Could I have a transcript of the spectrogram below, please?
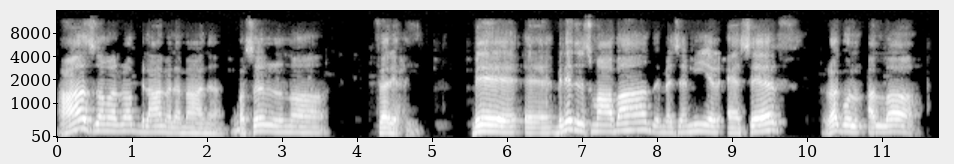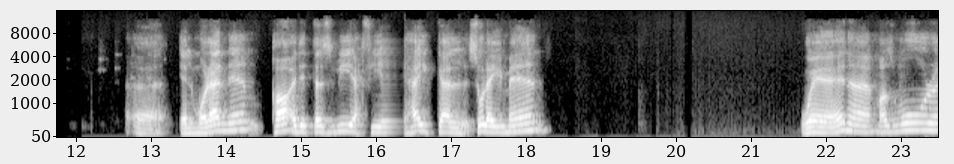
عظم الرب العمل معنا وصرنا فرحين. آه، بندرس مع بعض مزامير آساف رجل الله آه، المرنم قائد التسبيح في هيكل سليمان. وهنا مزمور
